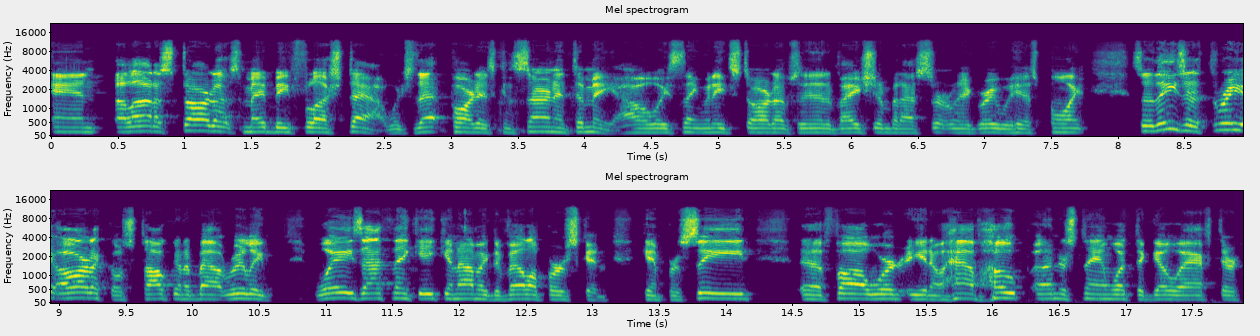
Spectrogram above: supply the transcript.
and a lot of startups may be flushed out, which that part is concerning to me. I always think we need startups and innovation, but I certainly agree with his point. So these are three articles talking about really ways I think economic developers can can proceed uh, forward. You know, have hope, understand what to go after,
